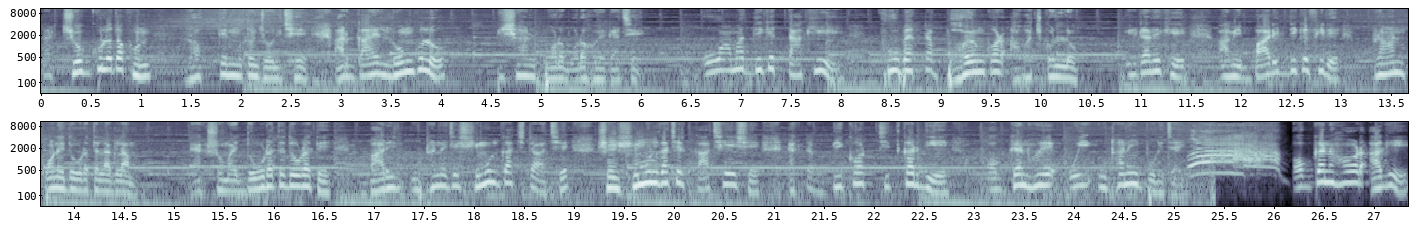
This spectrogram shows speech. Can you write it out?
তার চোখগুলো তখন রক্তের মতো জ্বলছে আর গায়ের লোমগুলো বিশাল বড় বড় হয়ে গেছে। ও আমার দিকে তাকিয়ে খুব একটা ভয়ঙ্কর আওয়াজ করল। এটা দেখে আমি বাড়ির দিকে ফিরে প্রাণপণে দৌড়াতে লাগলাম। এক সময় দৌড়াতে দৌড়াতে বাড়ির উঠানে যে শিমুল গাছটা আছে, সেই শিমুল গাছের কাছে এসে একটা বিকট চিৎকার দিয়ে অজ্ঞান হয়ে ওই উঠানেই পড়ে যাই। অজ্ঞান হওয়ার আগে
